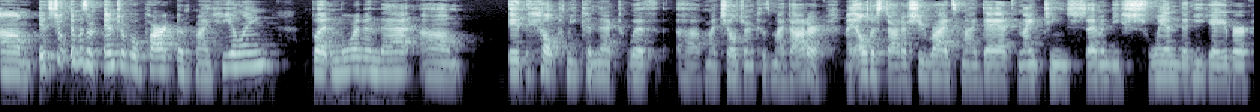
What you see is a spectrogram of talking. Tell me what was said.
um, it's, it was an integral part of my healing, but more than that, um, it helped me connect with uh, my children because my daughter, my eldest daughter, she rides my dad's 1970 Schwinn that he gave her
